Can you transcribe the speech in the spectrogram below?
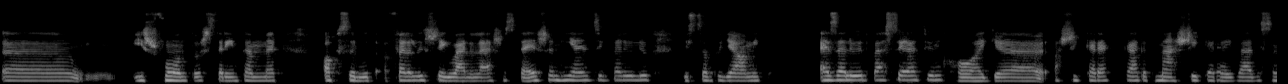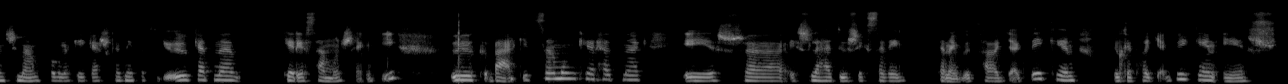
uh, is fontos szerintem, mert abszolút a felelősségvállalás az teljesen hiányzik belőlük, viszont ugye amit ezelőtt beszéltünk, hogy a sikerekkel, tehát más sikereivel viszont simán fognak ékeskedni, tehát hogy őket ne kérje számon senki, ők bárkit számon kérhetnek, és, és lehetőség szerint tenegőt hagyják békén, őket hagyják békén, és,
